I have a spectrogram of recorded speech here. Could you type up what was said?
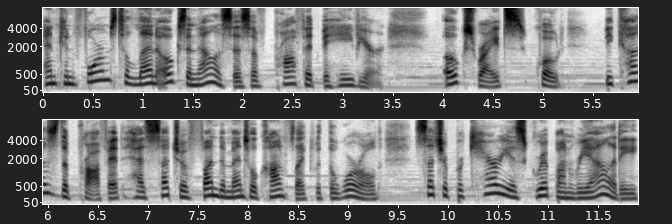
and conforms to Len Oakes' analysis of prophet behavior. Oakes writes, quote, because the prophet has such a fundamental conflict with the world, such a precarious grip on reality,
